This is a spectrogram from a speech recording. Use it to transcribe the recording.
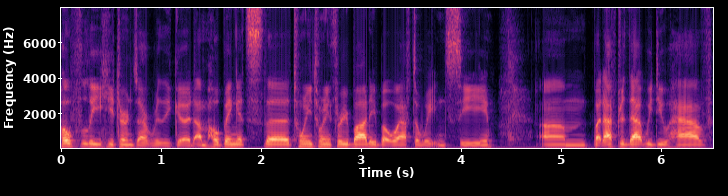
hopefully he turns out really good. I'm hoping it's the 2023 body, but we'll have to wait and see. Um, but after that, we do have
